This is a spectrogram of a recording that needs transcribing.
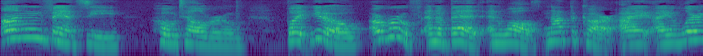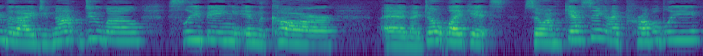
unfancy hotel room. But, you know, a roof and a bed and walls, not the car. I, I have learned that I do not do well sleeping in the car, and I don't like it. So I'm guessing I probably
